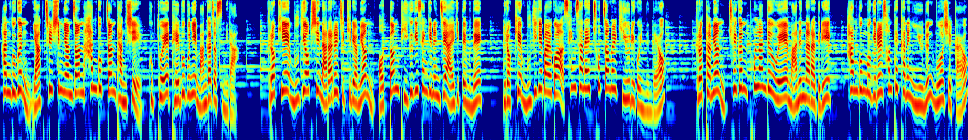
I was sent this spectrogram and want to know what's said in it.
한국은 약 70년 전 한국전 당시 국토의 대부분이 망가졌습니다. 그렇기에 무기 없이 나라를 지키려면 어떤 비극이 생기는지 알기 때문에 이렇게 무기 개발과 생산에 초점을 기울이고 있는데요. 그렇다면 최근 폴란드 외의 많은 나라들이 한국 무기를 선택하는 이유는 무엇일까요?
